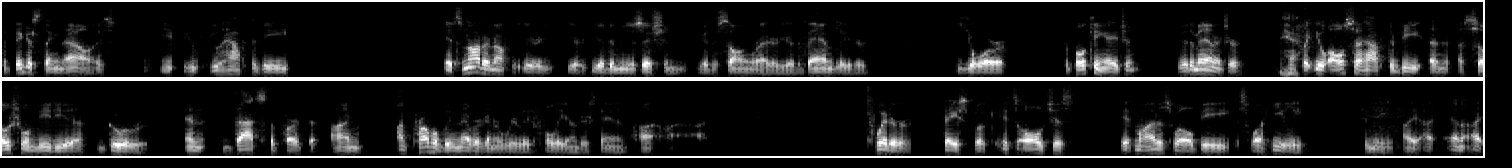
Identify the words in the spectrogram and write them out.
the biggest thing now is you you, you have to be it's not enough that you're you're you're the musician, you're the songwriter, you're the band leader, you're the booking agent, you're the manager, Yeah. but you also have to be an, a social media guru, and that's the part that I'm I'm probably never going to really fully understand. I, I, Twitter, Facebook, it's all just it might as well be Swahili to me. I, I and I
